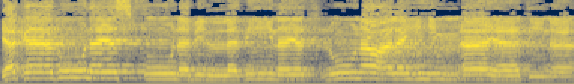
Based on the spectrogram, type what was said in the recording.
يَكَادُونَ يَسْطُونَ بِالَّذِينَ يَتْلُونَ عَلَيْهِمْ آيَاتِنَا ۗ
